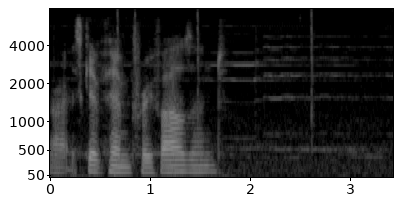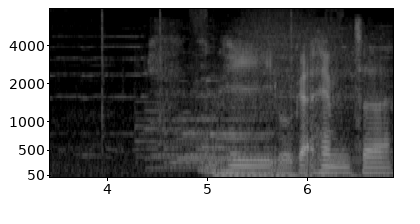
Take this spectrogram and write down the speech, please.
Alright, let's give him 3000. And he will get him to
